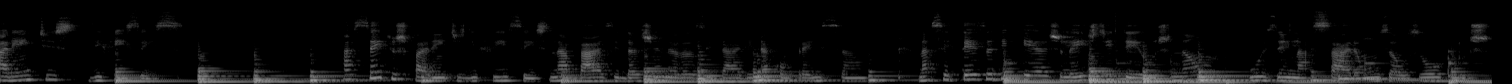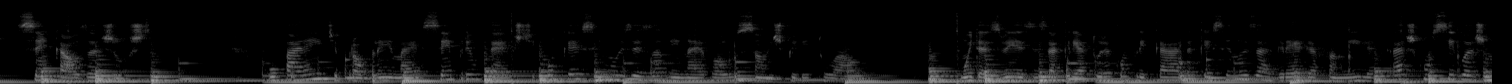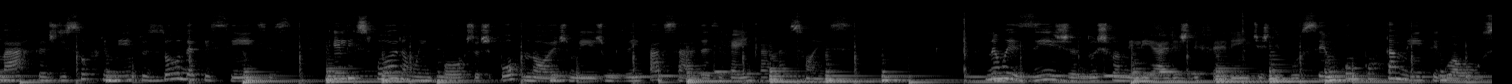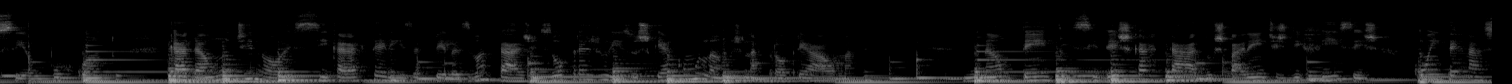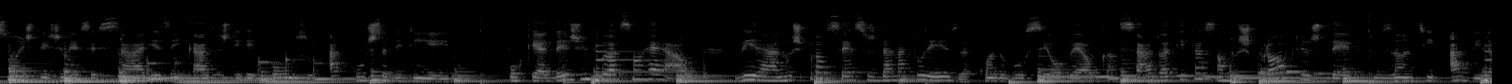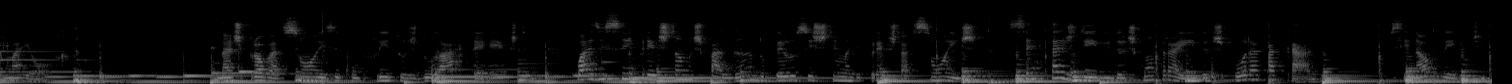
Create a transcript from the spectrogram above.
Parentes difíceis. Aceite os parentes difíceis na base da generosidade e da compreensão, na certeza de que as leis de Deus não os enlaçaram uns aos outros sem causa justa. O parente problema é sempre um teste com que se nos examina a evolução espiritual. Muitas vezes, a criatura complicada que se nos agrega à família traz consigo as marcas de sofrimentos ou deficiências que lhes foram impostas por nós mesmos em passadas reencarnações. Não exija dos familiares diferentes de você um comportamento igual ao seu, porquanto cada um de nós se caracteriza pelas vantagens ou prejuízos que acumulamos na própria alma. Não tente se descartar dos parentes difíceis com internações desnecessárias em casas de repouso à custa de dinheiro, porque a desvinculação real virá nos processos da natureza, quando você houver alcançado a quitação dos próprios débitos ante a vida maior. Nas provações e conflitos do lar terrestre, quase sempre estamos pagando pelo sistema de prestações certas dívidas contraídas por atacado. Sinal verde.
